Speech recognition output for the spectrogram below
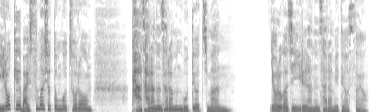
이렇게 말씀하셨던 것처럼 다 잘하는 사람은 못 되었지만 여러 가지 일을 하는 사람이 되었어요.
